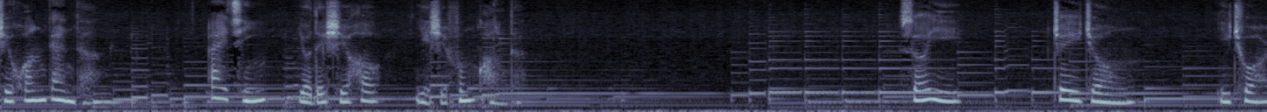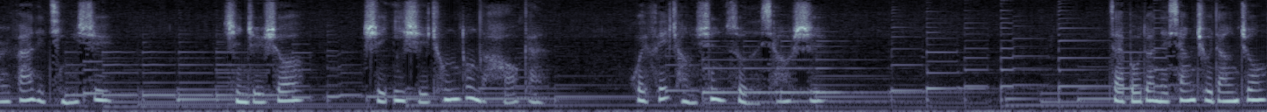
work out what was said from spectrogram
是荒诞的，爱情有的时候也是疯狂的，所以这一种一触而发的情绪，甚至说是一时冲动的好感，会非常迅速的消失。在不断的相处当中，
